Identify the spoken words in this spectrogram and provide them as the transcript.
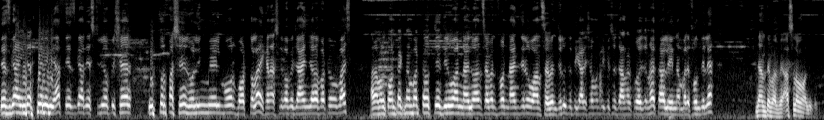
Tejgaon industrial area Tejgaon registry অফিসের উত্তর পাশে রোলিং মেল মোর, বটতলা, এখানে আসলে পাবে জাহান যারা অটোমোবাইলস আর আমার কন্ট্যাক্ট নাম্বারটা হচ্ছে zero one nine one seven four nine zero one seven zero যদি গাড়ি সম্বন্ধে কিছু জানার প্রয়োজন হয়, তাহলে এই নাম্বারে ফোন দিলে জানতে পারবে। আসসালামু আলাইকুম।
